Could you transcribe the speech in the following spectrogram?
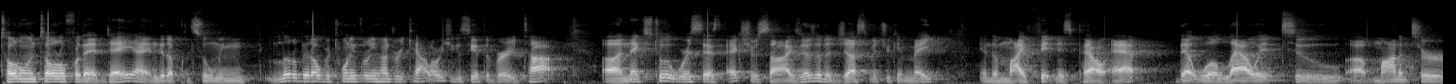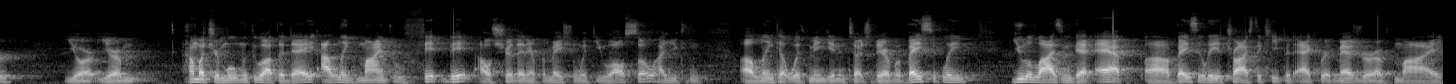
Total and total for that day, I ended up consuming a little bit over 2,300 calories. You can see at the very top. Uh, next to it, where it says exercise, there's an adjustment you can make in the MyFitnessPal app that will allow it to uh, monitor your your how much you're moving throughout the day. I link mine through Fitbit. I'll share that information with you also, how you can uh, link up with me and get in touch there. But basically, utilizing that app, uh, basically it tries to keep an accurate measure of my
